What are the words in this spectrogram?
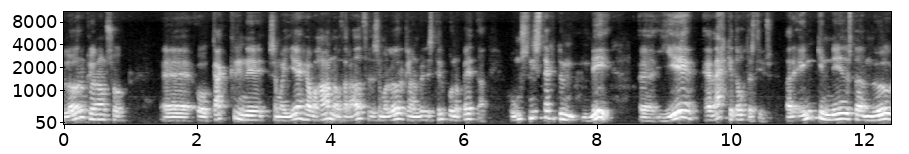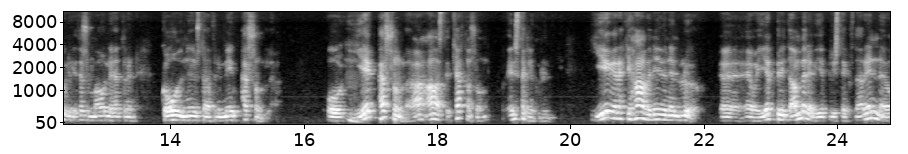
lauruglunansók eh, og gaggrinni sem að ég hefa hana og þar aðferði sem að lauruglæðan verðist tilbúin að beita, hún snýst ekkert um mig. Eh, ég hef ekkert óttast í þessu. Það er engin niðurstaða möguleg í þessu máli heldur en góðu niðurstaða fyrir mig persónulega. Og mm. ég persónulega, aðastið Kjartansson, einstaklingurinn, ég er ekki hafinn yfir einn lög. Eh, ef ég brýt að mér, ef ég brýst eitthvað þar inn, ef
